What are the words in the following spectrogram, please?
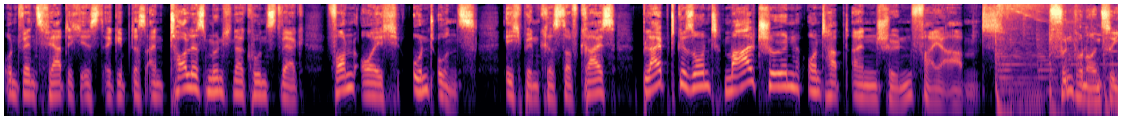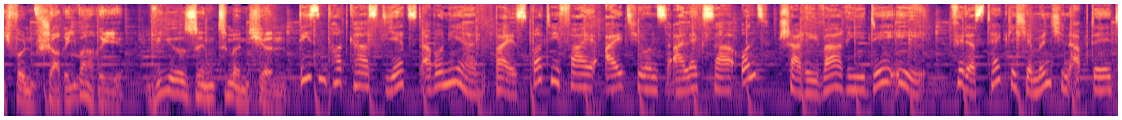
Und wenn's fertig ist, ergibt das ein tolles Münchner Kunstwerk von euch und uns. Ich bin Christoph Kreis. Bleibt gesund, malt schön und habt einen schönen Feierabend. 95.5 Charivari. Wir sind München. Diesen Podcast jetzt abonnieren bei Spotify, iTunes, Alexa und charivari.de. Für das tägliche München-Update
